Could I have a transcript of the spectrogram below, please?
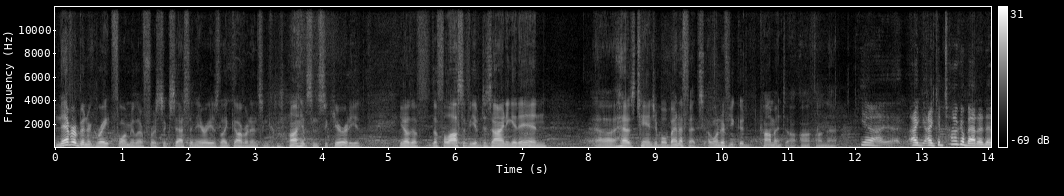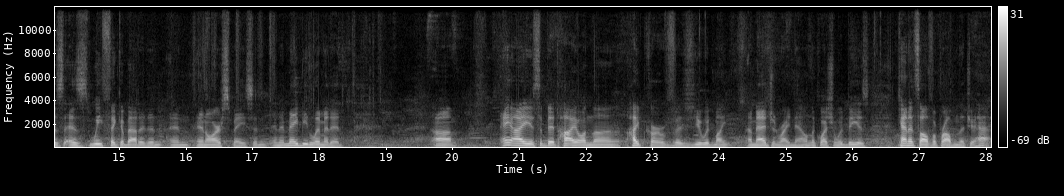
never been a great formula for success in areas like governance and compliance and security. It- you know, the, the philosophy of designing it in uh, has tangible benefits. I wonder if you could comment on, on that. Yeah, I, I could talk about it as, as we think about it in, in, in our space, and, and it may be limited. Um, AI is a bit high on the hype curve, as you would might imagine right now, and the question would be is, can it solve a problem that you have?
